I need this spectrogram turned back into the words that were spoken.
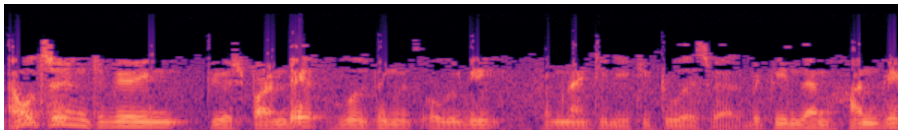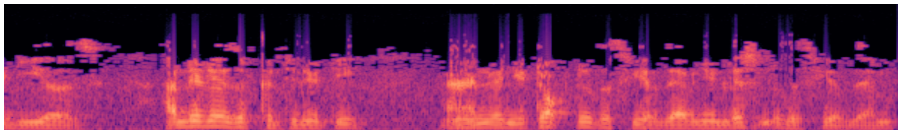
I'm also interviewing Piyush Pandey, who's been with Ogilvy from 1982 as well. Between them, 100 years, 100 years of continuity. And when you talk to the three of them, and you listen to the three of them,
